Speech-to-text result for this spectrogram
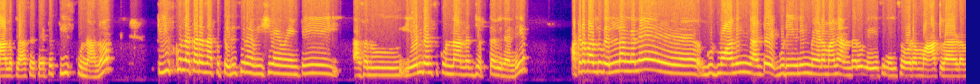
నాలుగు క్లాసెస్ అయితే తీసుకున్నాను. తీసుకున్న కాడ నాకు తెలిసిన విషయం ఏంటి? అసలు ఏం తెలుసుకున్నా అన్నది చెప్తా వినండి. అక్కడ వాళ్ళు వెళ్ళంగానే గుడ్ మార్నింగ్ అంటే గుడ్ ఈవినింగ్ మేడం అని అందరూ లేచి నిల్చోవడం మాట్లాడడం.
